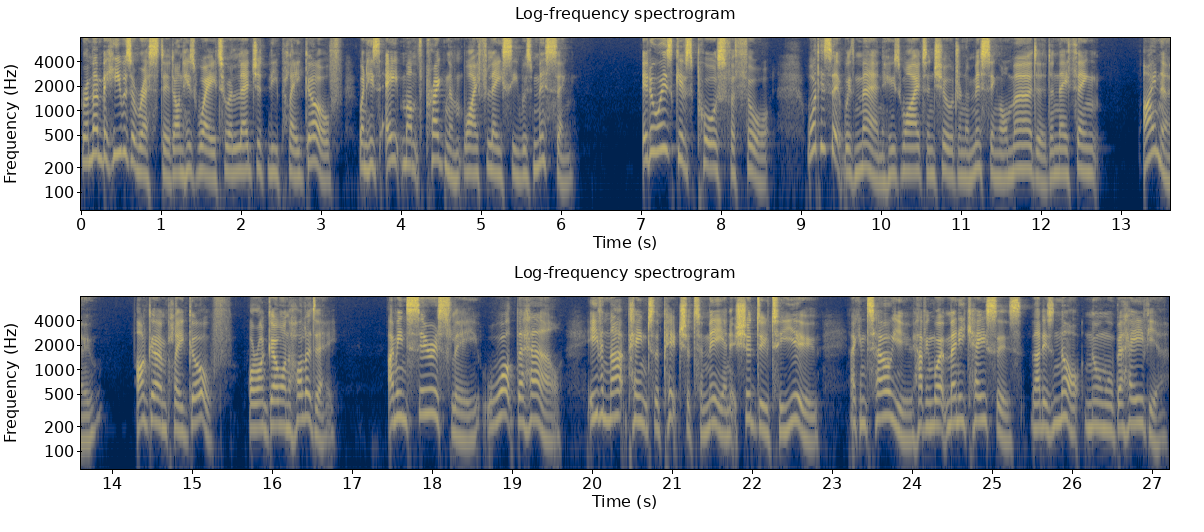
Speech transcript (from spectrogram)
Remember, he was arrested on his way to allegedly play golf when his eight month pregnant wife Laci was missing. It always gives pause for thought. What is it with men whose wives and children are missing or murdered and they think, I know, I'll go and play golf or I'll go on holiday? I mean, seriously, what the hell? Even that paints the picture to me, and it should do to you. I can tell you, having worked many cases, that is not normal behaviour.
